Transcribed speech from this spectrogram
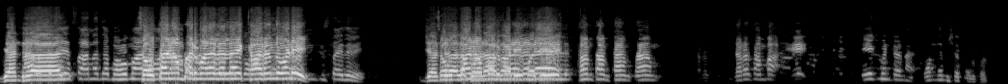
जनरल ನಾಲ್ಕನೇ ಸ್ಥಾನದ ಬಹುಮಾನ चौथा नंबर मिळालेला आहे कारंदवाडी. ಇದ್ದೀವಿ जनरल चौथा नंबर घोडागाडी मिळालेला आहे. मधील थांब थांब थांब थांब जरा थांबा ए, ಏಕ್ ಮಿನಿಟ್ ಅಣ್ಣ ಒಂದ್ ನಿಮಿಷ ತಗೊಳ್ಕೊಡಿ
